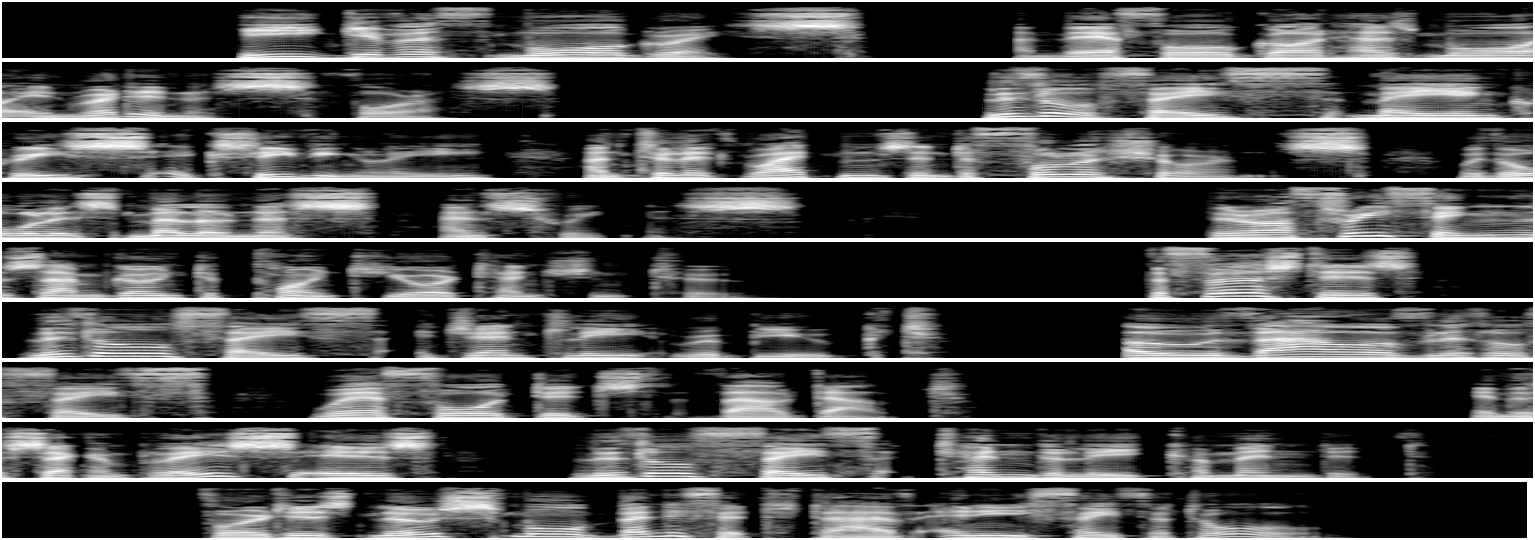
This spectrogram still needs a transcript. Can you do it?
He giveth more grace, and therefore God has more in readiness for us. Little faith may increase exceedingly until it ripens into full assurance with all its mellowness and sweetness. There are three things I'm going to point your attention to. The first is little faith gently rebuked. O thou of little faith, wherefore didst thou doubt? In the second place is little faith tenderly commended. For it is no small benefit to have any faith at all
